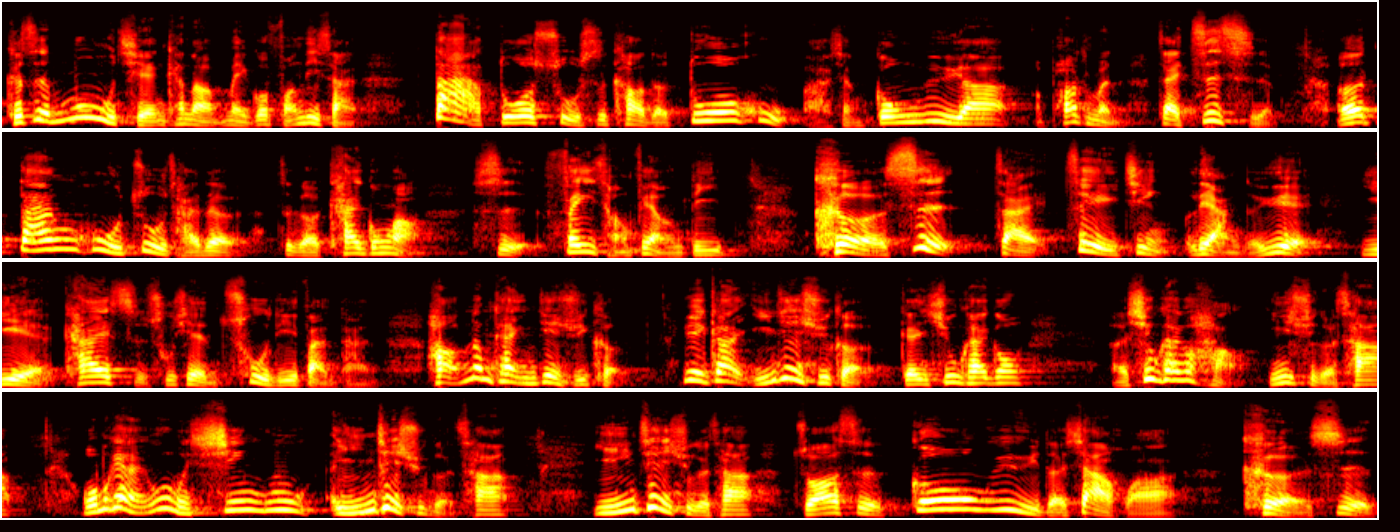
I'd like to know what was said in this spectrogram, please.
可是目前看到美国房地产大多数是靠的多户啊，像公寓啊 apartment 在支持，而单户住宅的这个开工啊是非常非常低。可是，在最近两个月也开始出现触底反弹。好，那么看营建许可，因为看营建许可跟新屋开工，呃，新屋开工好，营建许可差。我们看，因为我们新屋营建许可差。营建许可差，主要是公寓的下滑，可是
